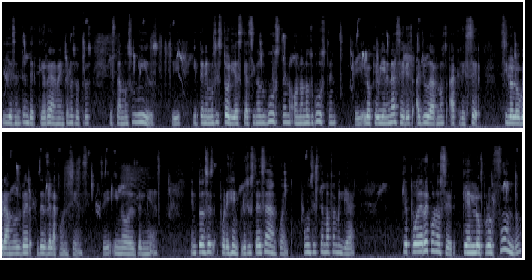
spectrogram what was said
Y es entender que realmente nosotros estamos unidos ¿sí? y tenemos historias que así nos gusten o no nos gusten, lo que vienen a hacer es ayudarnos a crecer si lo logramos ver desde la conciencia ¿sí? y no desde el miedo. Entonces, por ejemplo, si ustedes se dan cuenta, un sistema familiar que puede reconocer que en lo profundo,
